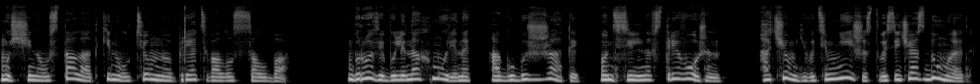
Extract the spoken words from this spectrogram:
Мужчина устало откинул темную прядь волос со лба. Брови были нахмурены, а губы сжаты, он сильно встревожен. О чем его темнейшество сейчас думает?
